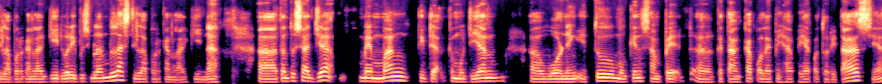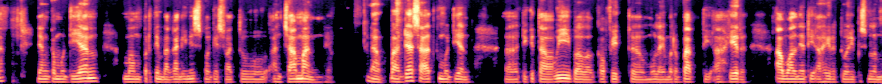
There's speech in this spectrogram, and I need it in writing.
dilaporkan lagi, 2019 dilaporkan lagi. Nah, uh, tentu saja memang tidak kemudian uh, warning itu mungkin sampai uh, ketangkap oleh pihak-pihak otoritas ya yang kemudian mempertimbangkan ini sebagai suatu ancaman. Ya. Nah, pada saat kemudian diketahui bahwa COVID mulai merebak di akhir awalnya di akhir 2019,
